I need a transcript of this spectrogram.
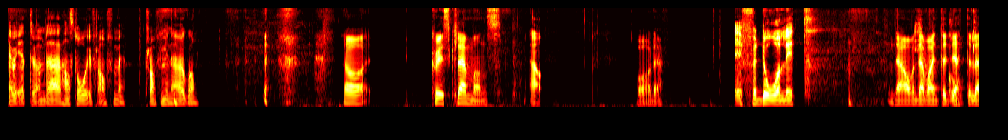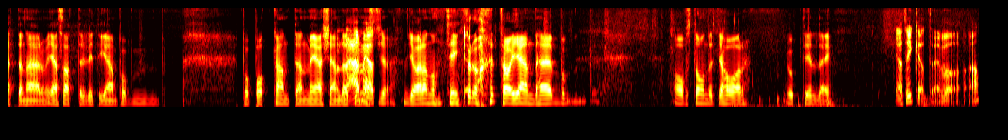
Jag vet ju vem det är. Han står ju framför mig. Framför mina ögon. Ja, Chris Clemons Ja. var det. Det är för dåligt. Ja, men den var inte jättelätt den här. Jag satte det lite grann på på pottkanten, men jag kände Nej, att jag jag- måste gö- göra någonting för att ta igen det här avståndet jag har upp till dig. Jag tycker att det var, ja,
